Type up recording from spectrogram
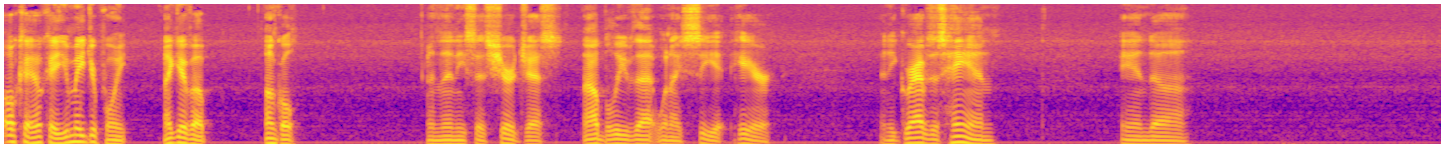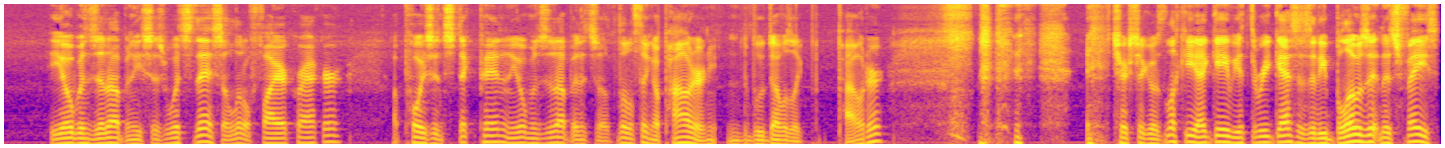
"Okay, okay, you made your point. I give up, Uncle." And then he says, "Sure, Jess, I'll believe that when I see it here." And he grabs his hand, and uh, he opens it up, and he says, "What's this? A little firecracker?" a poison stick pin, and he opens it up, and it's a little thing of powder. And, he, and the Blue Devil's like, powder? Trickster goes, Lucky I gave you three guesses, and he blows it in his face,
